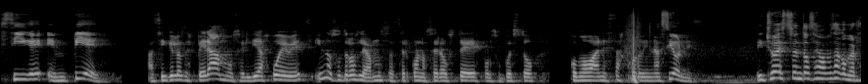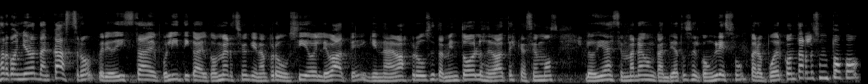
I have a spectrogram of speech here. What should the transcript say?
sigue en pie. Así que los esperamos el día jueves y nosotros le vamos a hacer conocer a ustedes, por supuesto, cómo van estas coordinaciones. Dicho esto, entonces vamos a conversar con Jonathan Castro, periodista de política del comercio, quien ha producido el debate y quien además produce también todos los debates que hacemos los días de semana con candidatos del Congreso, para poder contarles un poco,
